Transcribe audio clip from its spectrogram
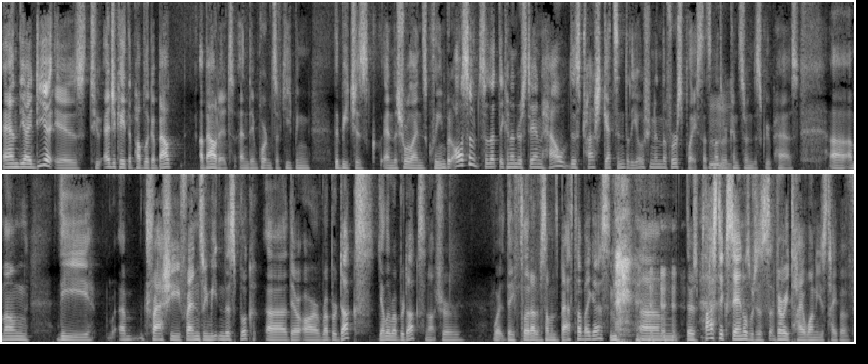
and the idea is to educate the public about about it and the importance of keeping the beaches and the shorelines clean, but also so that they can understand how this trash gets into the ocean in the first place. That's another Mm. concern this group has. Uh, among the um, trashy friends we meet in this book, uh, there are rubber ducks, yellow rubber ducks. I'm not sure where they float out of someone's bathtub, I guess. um, there's plastic sandals, which is a very Taiwanese type of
